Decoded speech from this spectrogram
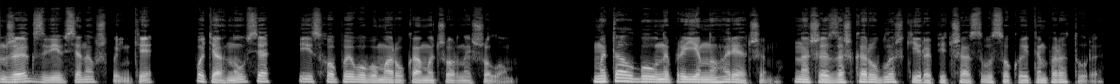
Джек звівся навшпиньки, потягнувся і схопив обома руками чорний шолом. Метал був неприємно гарячим, наче зашкарубла шкіра під час високої температури.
